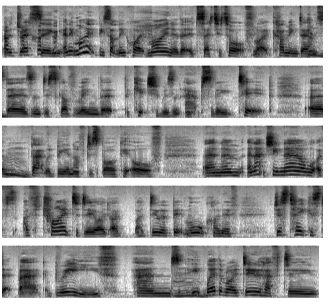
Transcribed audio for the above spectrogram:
addressing, and it might be something quite minor that had set it off, like coming downstairs and discovering that the kitchen was an absolute tip. Um, That would be enough to spark it off. And um, and actually now what I've I've tried to do I, I I do a bit more kind of just take a step back, breathe, and it, whether I do have to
